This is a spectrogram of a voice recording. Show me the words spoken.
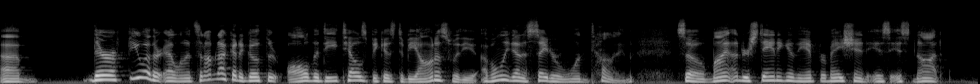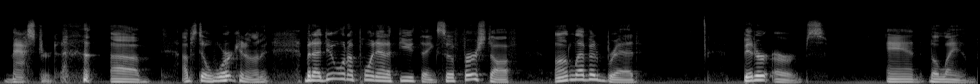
Um, there are a few other elements, and I'm not going to go through all the details because, to be honest with you, I've only done a Seder one time. So my understanding of the information is is not mastered. um, I'm still working on it, but I do want to point out a few things. So first off, unleavened bread, bitter herbs, and the lamb.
